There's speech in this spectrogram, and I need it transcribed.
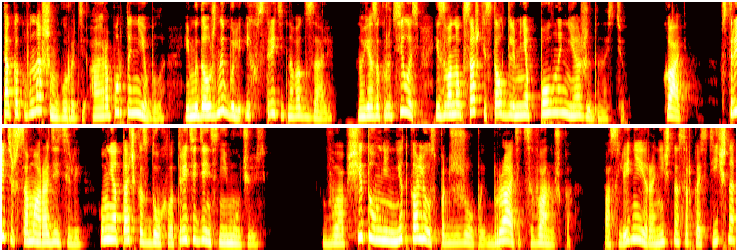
так как в нашем городе аэропорта не было, и мы должны были их встретить на вокзале. Но я закрутилась, и звонок Сашки стал для меня полной неожиданностью. «Кать, встретишь сама родителей? У меня тачка сдохла, третий день с ней мучаюсь». «Вообще-то у меня нет колес под жопой, братец Иванушка». Последнее иронично-саркастично,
